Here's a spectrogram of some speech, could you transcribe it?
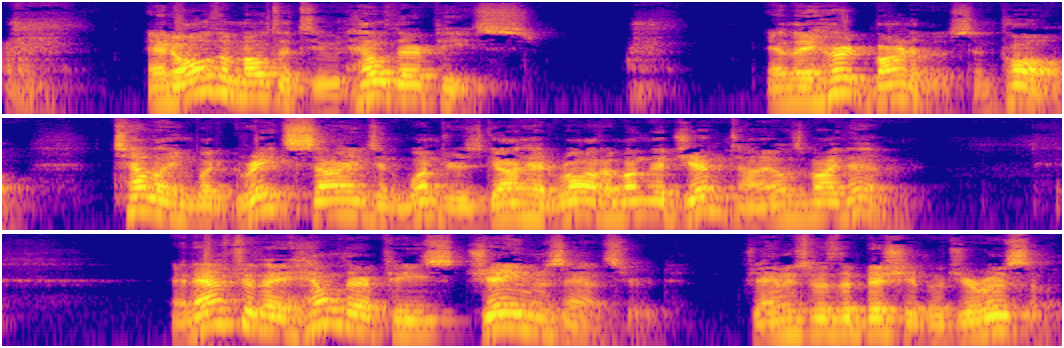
And all the multitude held their peace. And they heard Barnabas and Paul telling what great signs and wonders God had wrought among the Gentiles by them. And after they held their peace, James answered. James was the bishop of Jerusalem.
